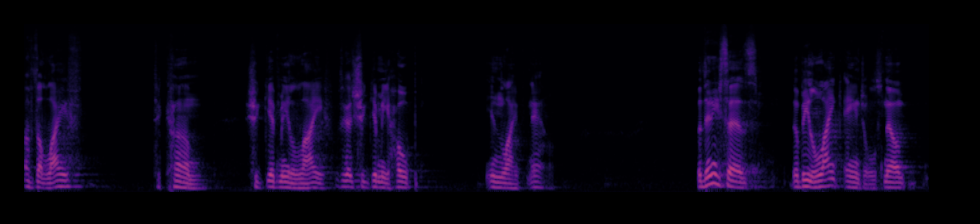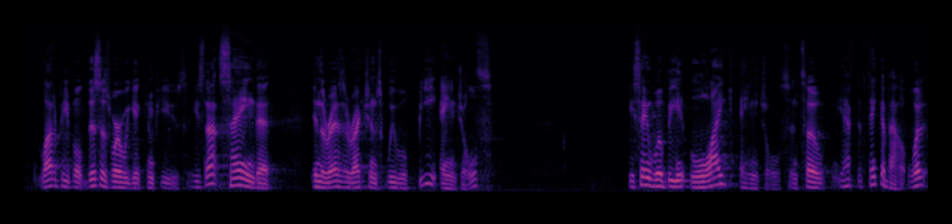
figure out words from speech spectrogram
of the life to come should give me life, it should give me hope in life now. But then he says, they'll be like angels. Now, a lot of people, this is where we get confused. He's not saying that in the resurrections we will be angels. He's saying we'll be like angels. And so you have to think about what,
